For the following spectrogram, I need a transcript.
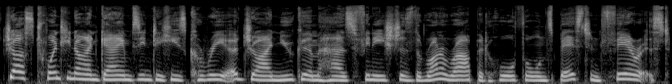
Just 29 games into his career, Jai Newcombe has finished as the runner up at Hawthorn's Best and Fairest.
